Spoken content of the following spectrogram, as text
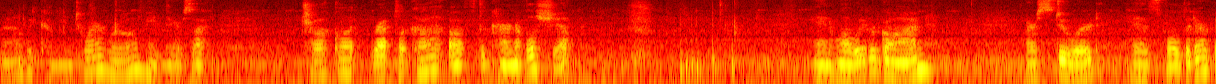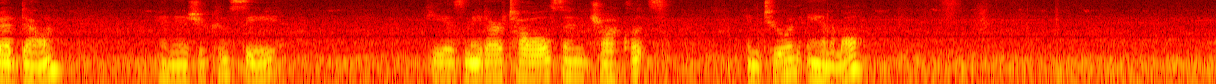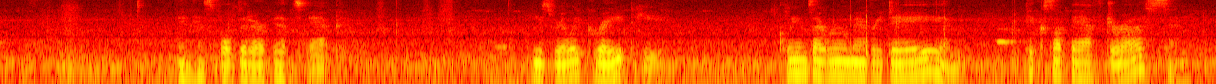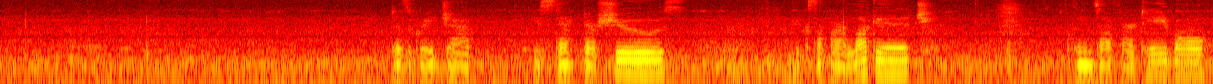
Now we come into our room and there's a chocolate replica of the carnival ship. And while we were gone, our steward has folded our bed down. And as you can see, He has made our towels and chocolates into an animal. And has folded our beds back. He's really great. He cleans our room every day and picks up after us and does a great job. He stacked our shoes, picks up our luggage, cleans off our table.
